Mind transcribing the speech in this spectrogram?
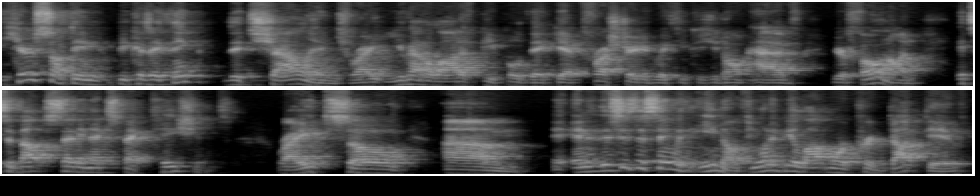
here's something because I think the challenge, right? You have a lot of people that get frustrated with you because you don't have your phone on. It's about setting expectations, right? So, um, and this is the same with email. If you want to be a lot more productive,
